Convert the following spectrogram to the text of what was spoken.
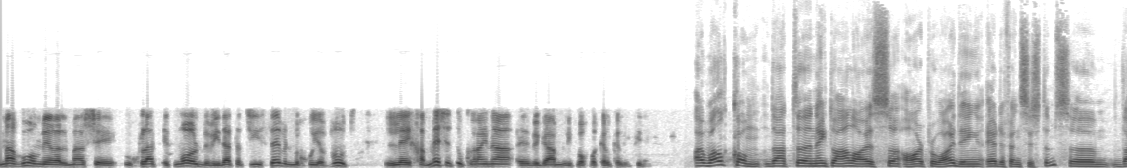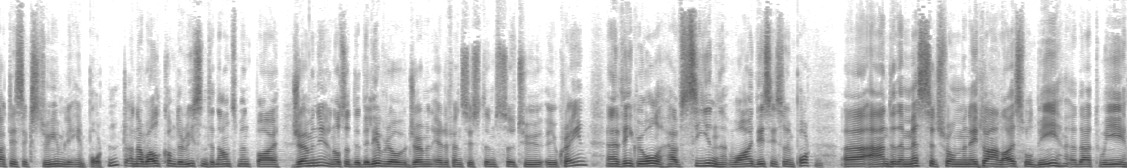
מה הוא אומר על מה שהוחלט אתמול בוועידת ה-G7, מחויבות לחמש את אוקראינה וגם לתמוך בכלכלית. הנה. I welcome that uh, NATO allies uh, are providing air defense systems. Um, that is extremely important. And I welcome the recent announcement by Germany and also the delivery of German air defense systems uh, to Ukraine. And I think we all have seen why this is so important. Uh, and the message from NATO allies will be uh, that we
